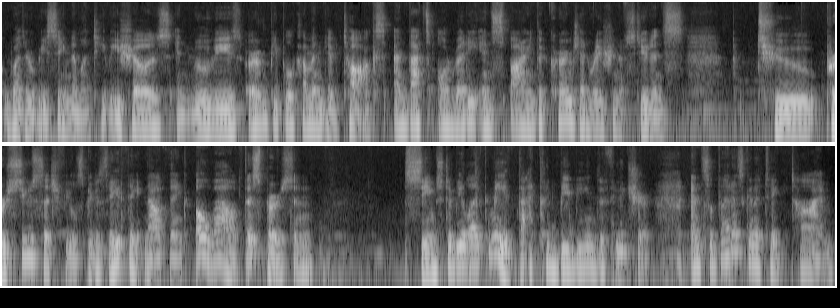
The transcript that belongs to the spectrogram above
Whether we're seeing them on TV shows, in movies, or even people come and give talks, and that's already inspiring the current generation of students to pursue such fields because they think now think, oh wow, this person seems to be like me. That could be me in the future. And so that is going to take time.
